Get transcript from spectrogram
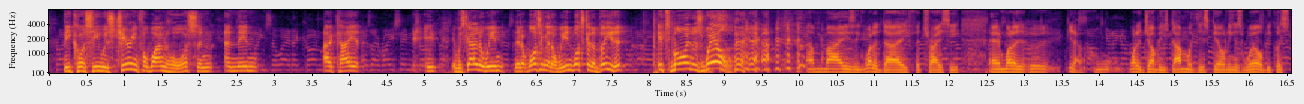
because he was cheering for one horse and, and then, okay, it, it, it was going to win, then it wasn't going to win. What's going to beat it? It's mine as well. Amazing! What a day for Tracy, and what a uh, you know what a job he's done with this gelding as well because.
